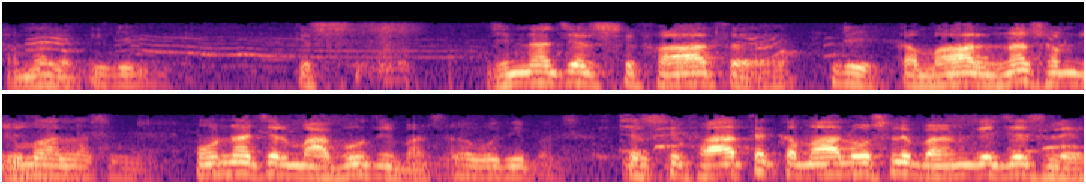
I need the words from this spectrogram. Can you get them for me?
سمجھ لگی؟ جی۔ کہ جنہ چر صفات جی۔ کمال نہ سمجھے کمال نہ سمجھے۔ اونا چر معبود نہیں بن سکتا۔ وہ نہیں بن سکتا۔ تے صفات کمال اس لیے بن گے جس لے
